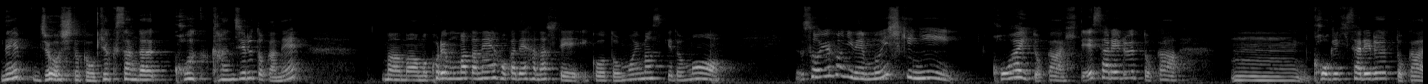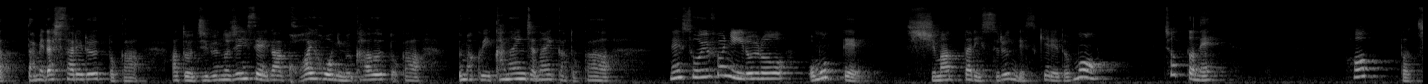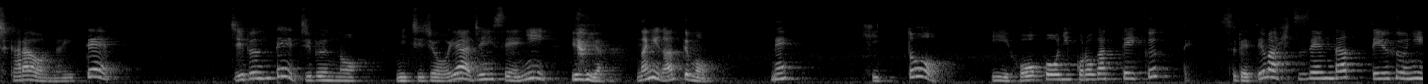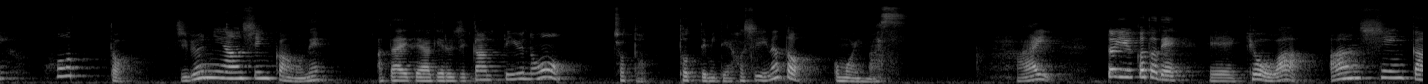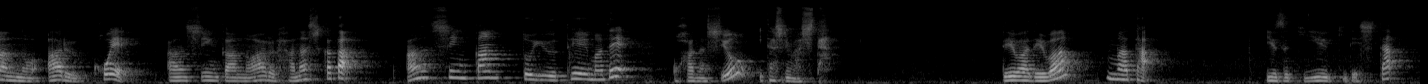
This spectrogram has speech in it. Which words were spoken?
ね上司とかお客さんが怖く感じるとかね。まあまあまあこれもまたね他で話していこうと思いますけども。そういうふうにね無意識に怖いとか否定されるとかうん攻撃されるとかダメ出しされるとかあと自分の人生が怖い方に向かうとかうまくいかないんじゃないかとか、ね、そういうふうにいろいろ思ってしまったりするんですけれどもちょっとねほっと力を抜いて自分で自分の日常や人生にいやいや何があってもねきっといい方向に転がっていくって全ては必然だっていうふうにほっと自分に安心感をね与えてあげる時間っていうのをちょっと取ってみてほしいなと思います。はいということで、えー、今日は安心感のある声安心感のある話し方安心感というテーマでお話をいたしましたではではまたゆずきゆうきでした。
